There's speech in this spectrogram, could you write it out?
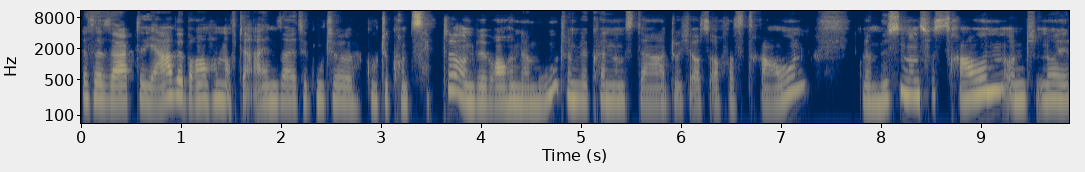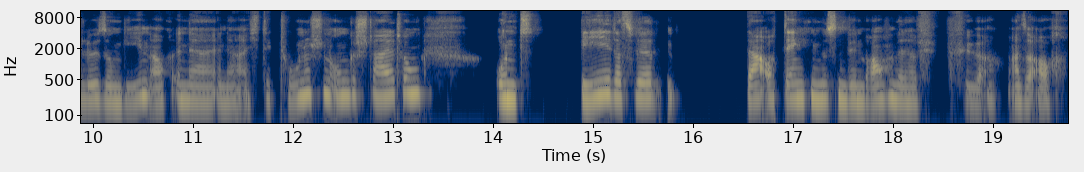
dass er sagte, ja, wir brauchen auf der einen Seite gute, gute Konzepte und wir brauchen da Mut und wir können uns da durchaus auch was trauen oder müssen uns was trauen und neue Lösungen gehen, auch in der, in der architektonischen Umgestaltung. Und B, dass wir da auch denken müssen, wen brauchen wir dafür? Also auch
